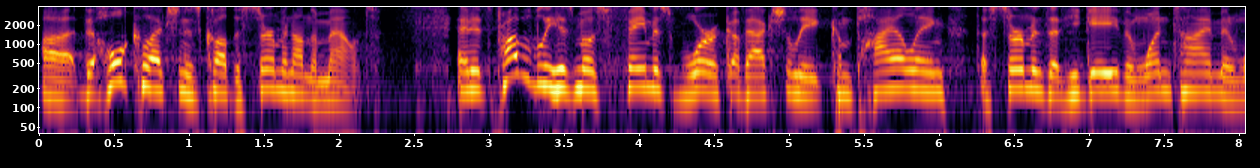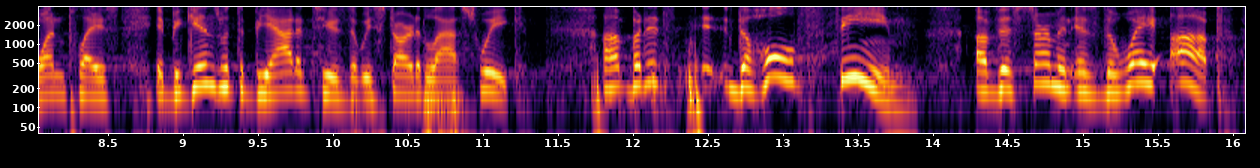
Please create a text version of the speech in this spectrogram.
Uh, the whole collection is called the Sermon on the Mount. And it's probably his most famous work of actually compiling the sermons that he gave in one time in one place. It begins with the Beatitudes that we started last week. Uh, but it's it, the whole theme of this sermon is the way up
